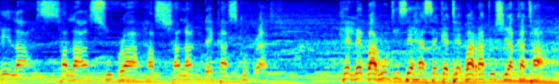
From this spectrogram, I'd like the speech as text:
Ela sala subra hashalande kaskubrat. Kele baruti se hasekete baratu shiakata.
